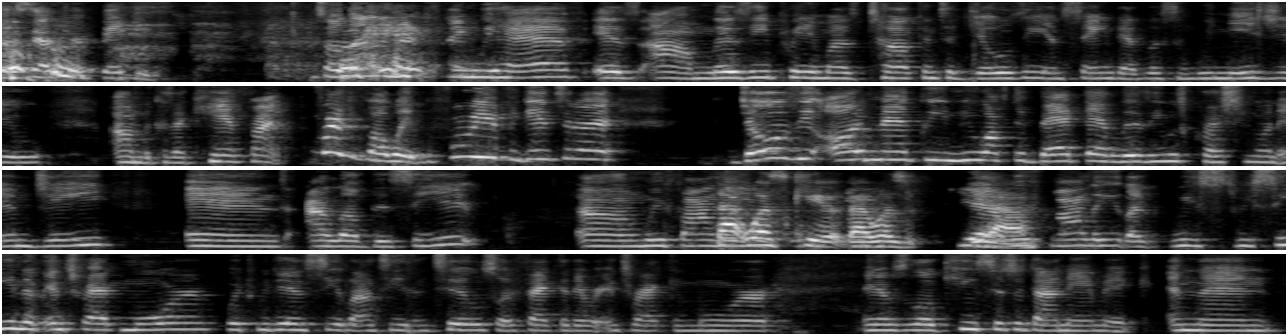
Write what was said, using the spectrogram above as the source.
accept your fate. So then the Okay. next thing we have is um, Lizzie pretty much talking to Josie and saying that listen, we need you um, because I can't find. First of all, wait before we even get to that, Josie automatically knew off the bat that Lizzie was crushing on MG, and I love to see it. Um, we finally that was cute. That was yeah, yeah. we finally like we we seen them interact more, which we didn't see a lot in season two. So the fact that they were interacting more, and it was a little cute sister dynamic, and then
